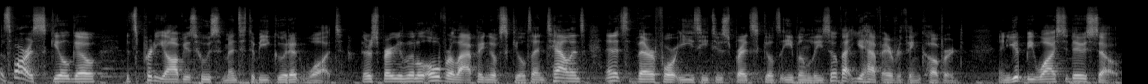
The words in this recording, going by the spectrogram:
As far as skill go, it's pretty obvious who's meant to be good at what. There's very little overlapping of skills and talents, and it's therefore easy to spread skills evenly so that you have everything covered. And you'd be wise to do so.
